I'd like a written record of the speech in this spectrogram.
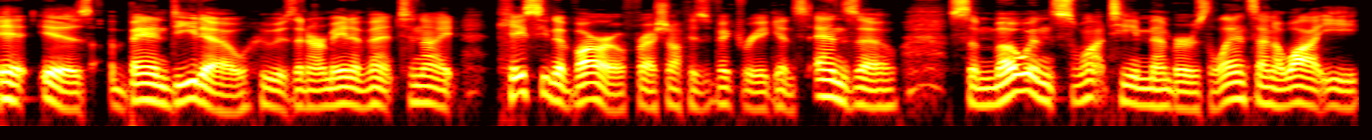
It is Bandido, who is in our main event tonight, KC Navarro, fresh off his victory against Enzo, Samoan SWAT team members Lance Anoa'i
